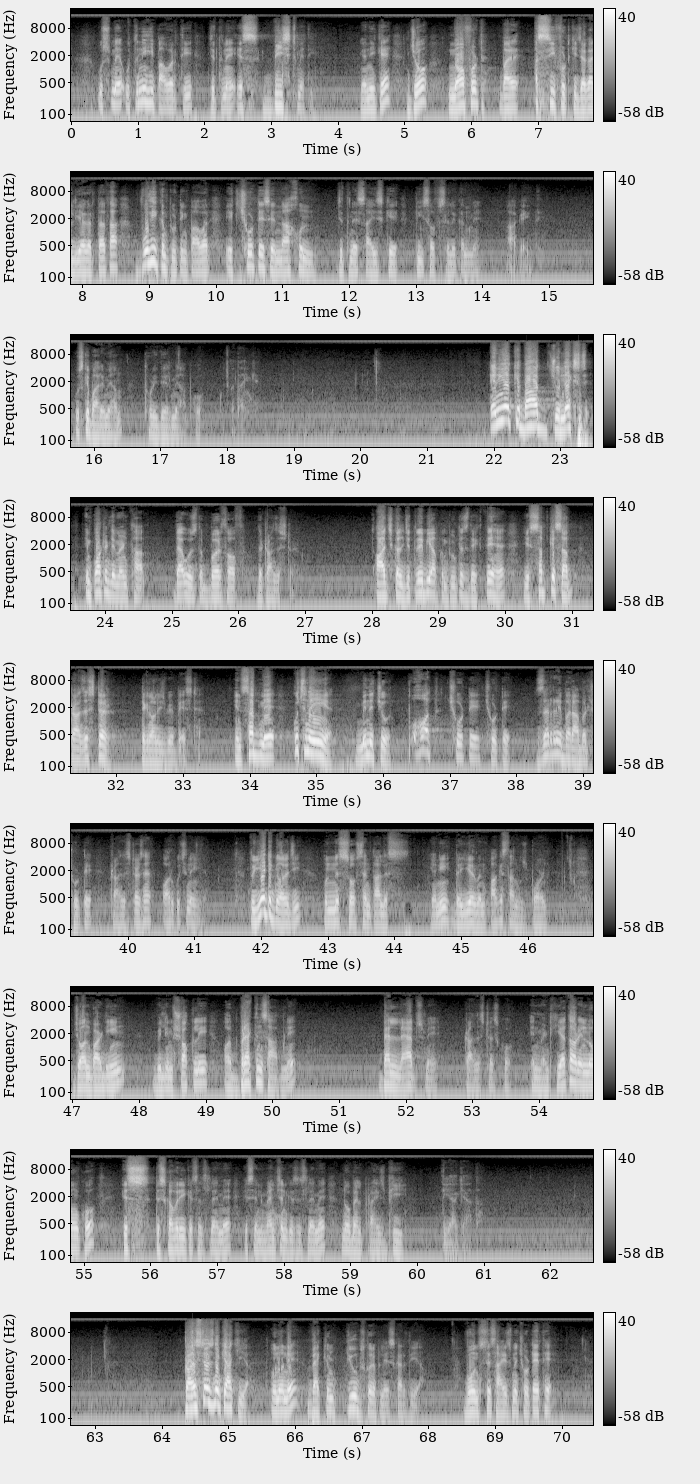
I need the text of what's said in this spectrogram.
اس میں اتنی ہی پاور تھی جتنے اس بیسٹ میں تھی۔ یعنی کہ جو نو فٹ بائی اسی فٹ کی جگہ لیا کرتا تھا، وہی کمپیوٹنگ پاور ایک چھوٹے سے ناخن جتنے سائز کے پیس آف سلیکن میں آ گئی تھی۔ اس کے بارے میں ہم تھوڑی دیر میں آپ کو کچھ بتائیں گے۔ اینیا کے بعد جو نیکسٹ امپورٹنٹ ایونٹ تھا that was the birth of the transistor آج کل جتنے بھی آپ کمپیوٹرز دیکھتے ہیں، یہ سب کے سب ٹرانزسٹر ٹیکنالوجی پہ بیسڈ ہیں۔ ان سب میں کچھ نہیں ہے منیچور بہت چھوٹے چھوٹے، ذرے برابر چھوٹے ٹرانزسٹرز ہیں، اور کچھ نہیں ہے۔ تو یہ ٹیکنالوجی انیس سو سینتالیس یعنی the year when Pakistan was born John Bardeen William Shockley اور بریٹن صاحب نے بیل لیبز میں ٹرانزسٹرز کو انوینٹ کیا تھا اور ان لوگوں کو اس ڈسکوری کے سلسلے میں، اس انوینشن کے سلسلے میں نوبیل پرائز بھی دیا گیا تھا۔ ٹرانزسٹرز نے کیا کیا؟ انہوں نے ویکیوم ٹیوبز کو ریپلیس کر دیا۔ وہ ان سے سائز میں چھوٹے تھے،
